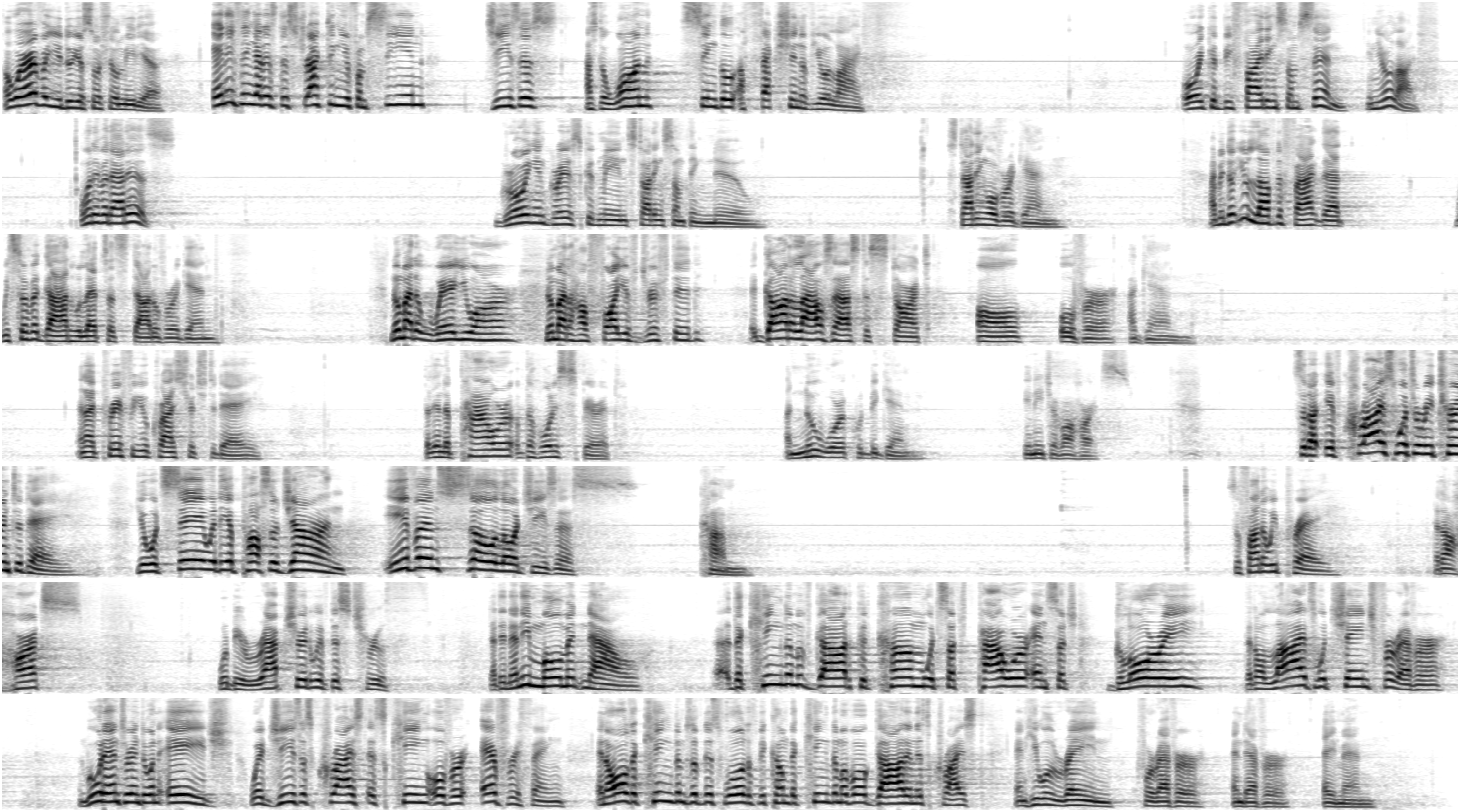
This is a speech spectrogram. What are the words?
Or wherever you do your social media. Anything that is distracting you from seeing Jesus as the one single affection of your life. Or it could be fighting some sin in your life. Whatever that is. Growing in grace could mean starting something new, starting over again. I mean, don't you love the fact that we serve a God who lets us start over again? No matter where you are, no matter how far you've drifted, God allows us to start all over again. And I pray for you, Christ Church, today that in the power of the Holy Spirit, a new work would begin in each of our hearts. So that if Christ were to return today, you would say with the Apostle John, Even so, Lord Jesus, come. So, Father, we pray that our hearts would be raptured with this truth that in any moment now, uh, the kingdom of God could come with such power and such glory that our lives would change forever. And we would enter into an age where Jesus Christ is king over everything, and all the kingdoms of this world have become the kingdom of our God and His Christ, and He will reign forever and ever. Amen.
